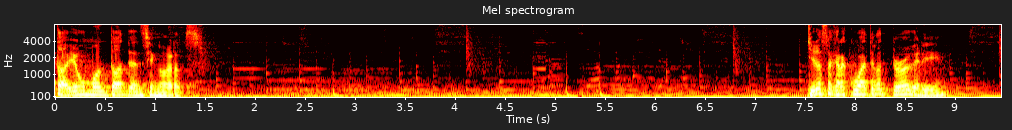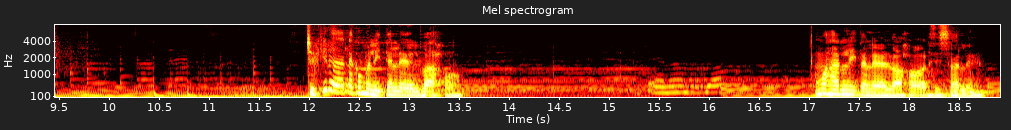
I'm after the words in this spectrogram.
Todavía un montón de Ancient Orbs. Quiero sacar 4 Droggery. Yo quiero darle como el ítem level bajo. Vamos a darle el ítem level bajo a ver si sale.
